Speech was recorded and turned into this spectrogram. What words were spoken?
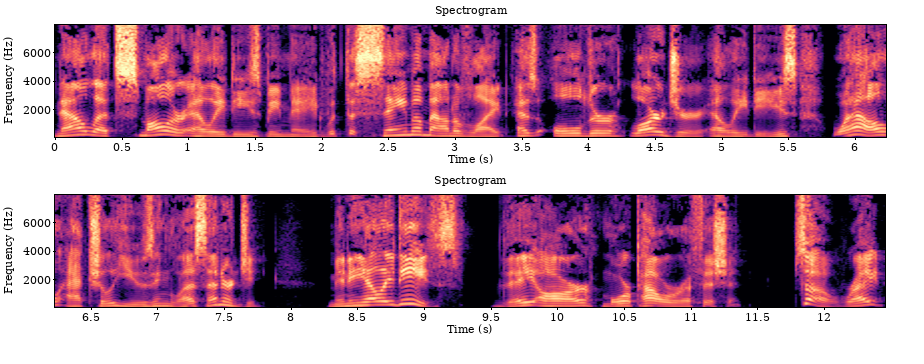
now let smaller LEDs be made with the same amount of light as older, larger LEDs while actually using less energy. Mini LEDs, they are more power efficient. So, right?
